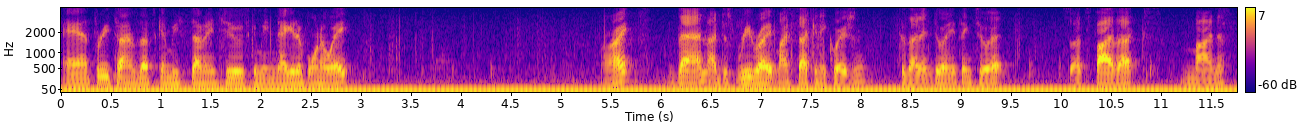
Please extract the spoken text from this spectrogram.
And 3 times that's going to be 72. It's going to be negative 108. All right. Then I just rewrite my second equation because I didn't do anything to it. So that's 5x minus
